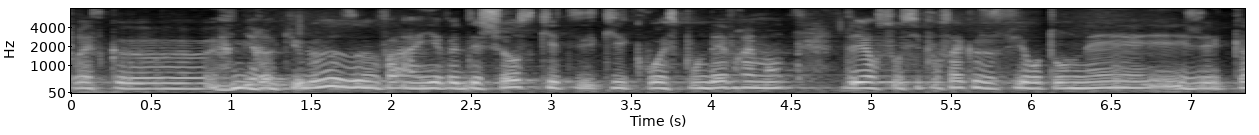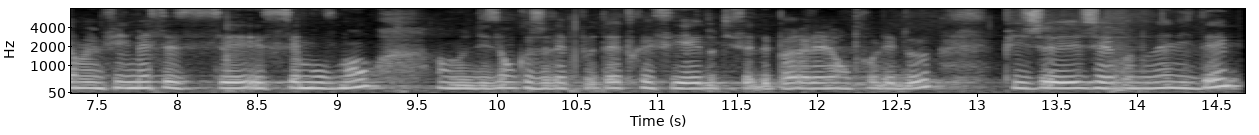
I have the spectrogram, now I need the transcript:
presque euh, miraculeuse. Enfin, il y avait des choses qui, correspondaient vraiment. D'ailleurs, c'est aussi pour ça que je suis retournée et j'ai quand même filmé ces, mouvements en me disant que j'allais peut-être essayer de des parallèles entre les deux. Puis j'ai abandonné l'idée.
